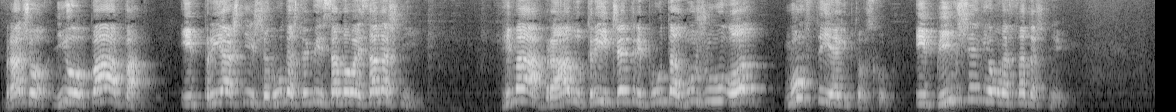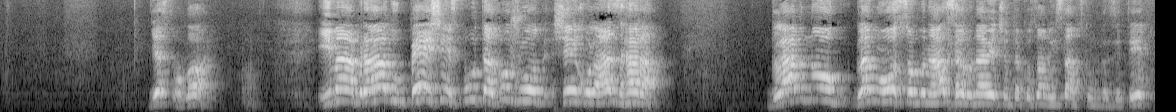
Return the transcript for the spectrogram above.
Braćo, njihov papa i prijašnji šemuda što je bio sad ovaj sadašnji, ima bradu tri, četiri puta dužu od mufti egiptovskog. I bivšeg je ovoga sadašnjeg. Jes, Allah. Ima bradu 5-6 puta dužu od šehul Azhara. Glavnog, glavnu osobu na Azharu, najvećem takozvanom islamskom univerzitetu.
